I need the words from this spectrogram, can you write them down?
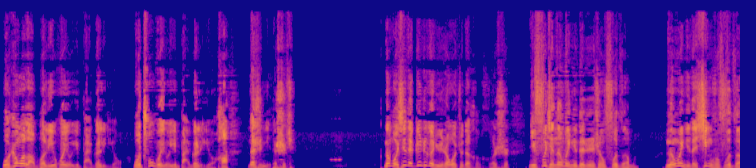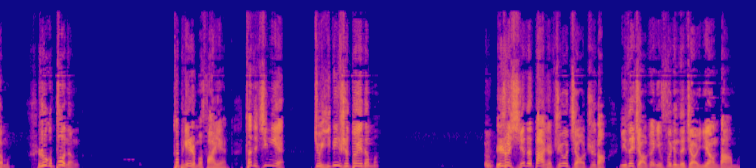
我跟我老婆离婚有一百个理由，我出轨有一百个理由，好，那是你的事情。那我现在跟这个女人，我觉得很合适。你父亲能为你的人生负责吗？能为你的幸福负责吗？如果不能，他凭什么发言？他的经验就一定是对的吗？人说鞋的大小只有脚知道，你的脚跟你父亲的脚一样大吗？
